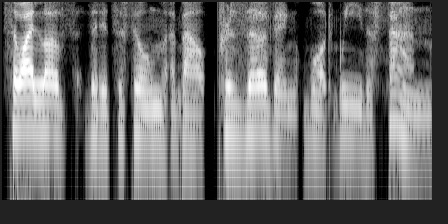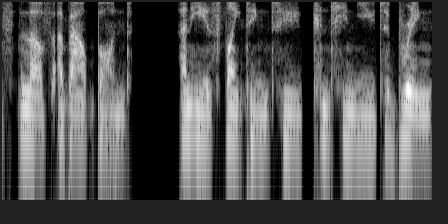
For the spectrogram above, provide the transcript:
So I love that it's a film about preserving what we, the fans, love about Bond. And he is fighting to continue to bring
